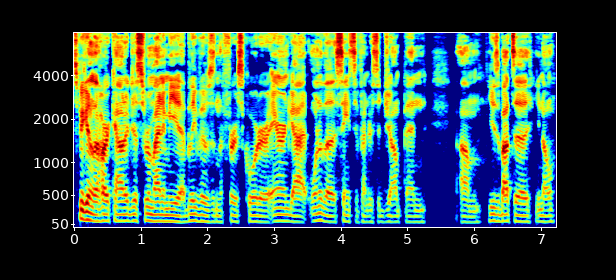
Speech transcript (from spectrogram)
Speaking of the hard count, it just reminded me. I believe it was in the first quarter. Aaron got one of the Saints defenders to jump, and um, he was about to, you know,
